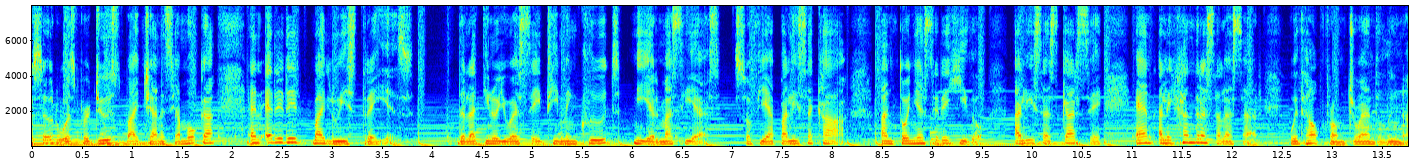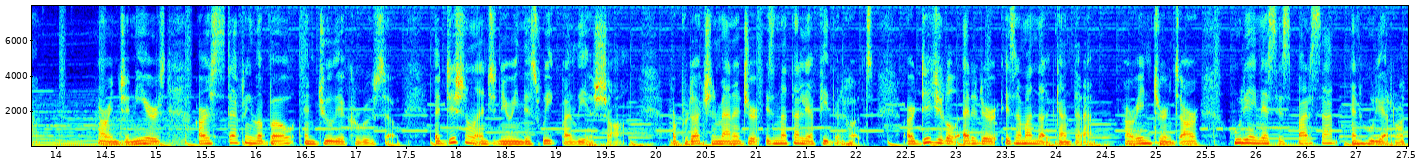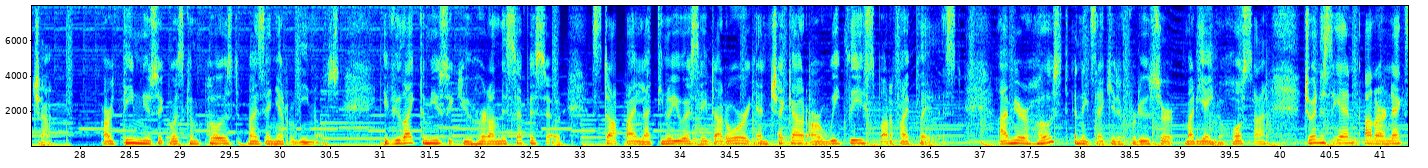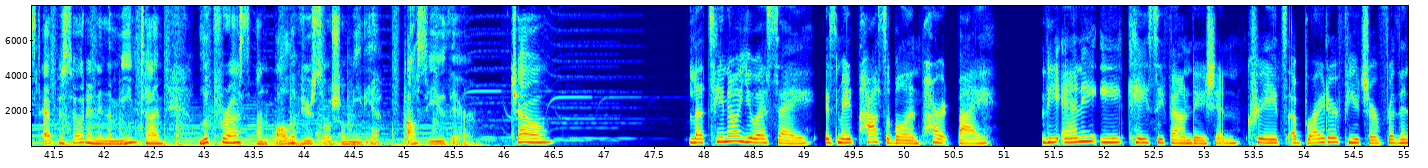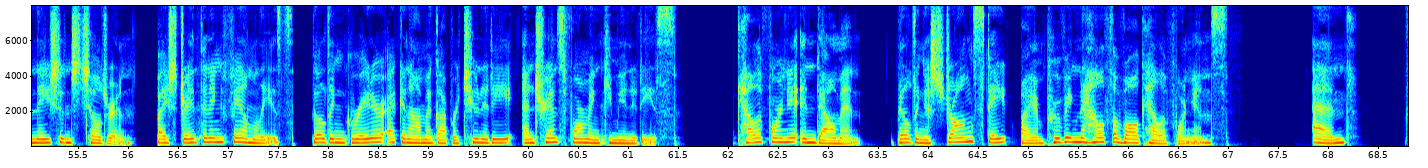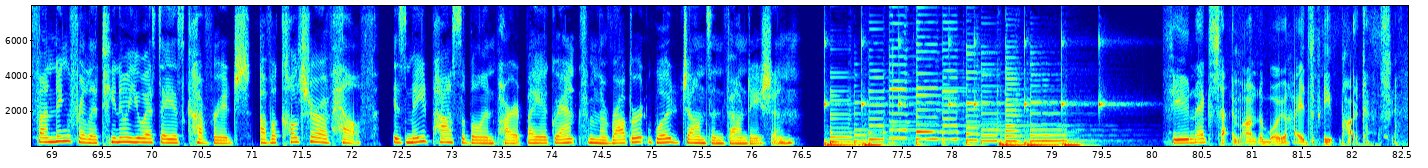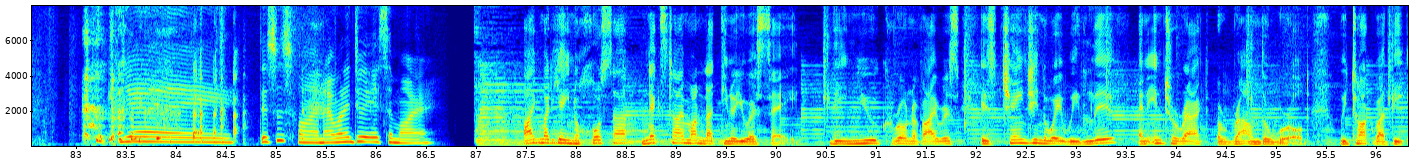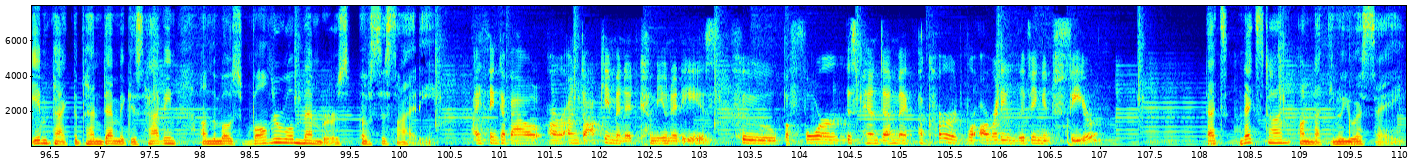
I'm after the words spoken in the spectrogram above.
Episode was produced by Janice Llamoca and edited by Luis Trelles. The Latino USA team includes Miguel Macias, Sofia Palizaca, Antonia Cereijido, Alisa Escarce, and Alejandra Salazar, with help from Joanne Luna. Our engineers are Stephanie Lebow and Julia Caruso. Additional engineering this week by Leah Shaw. Our production manager is Natalia Fidelholtz. Our digital editor is Amanda Alcantara. Our interns are Julia Inés Esparza and Julia Rocha. Our theme music was composed by Xenia Rubinos. If you like the music you heard on this episode, stop by latinousa.org and check out our weekly Spotify playlist. I'm your host and executive producer, Maria Hinojosa. Join us again on our next episode, and in the meantime, look for us on all of your social media. I'll see you there. Ciao. Latino USA is made possible in part by the Annie E. Casey Foundation creates a brighter future for the nation's children by strengthening families, building greater economic opportunity, and transforming communities. California Endowment, building a strong state by improving the health of all Californians. And funding for Latino USA's coverage of a culture of health is made possible in part by a grant from the Robert Wood Johnson Foundation. See you next time on the Boyle Heights Beat podcast. Yay! this is fun. I want to do ASMR. I'm Maria Hinojosa, next time on Latino USA. the new coronavirus is changing the way we live and interact around the world. We talk about the impact the pandemic is having on the most vulnerable members of society. I think about our undocumented communities who, before this pandemic occurred, were already living in fear. That's next time on Latino USA.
